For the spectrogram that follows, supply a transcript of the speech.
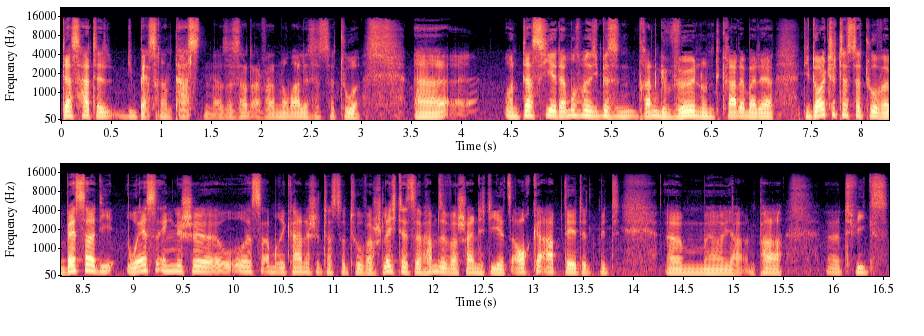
das hatte die besseren Tasten. Also es hat einfach eine normale Tastatur. Äh, und das hier, da muss man sich ein bisschen dran gewöhnen. Und gerade bei der, die deutsche Tastatur war besser, die US-englische, US-amerikanische Tastatur war schlechter. Deshalb haben sie wahrscheinlich die jetzt auch geupdatet mit ähm, äh, ja, ein paar äh, Tweaks.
